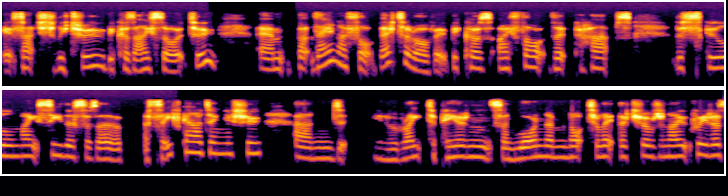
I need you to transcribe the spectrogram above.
it's actually true because I saw it too. Um, but then I thought better of it because I thought that perhaps the school might see this as a, a safeguarding issue and, you know, write to parents and warn them not to let their children out. Whereas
